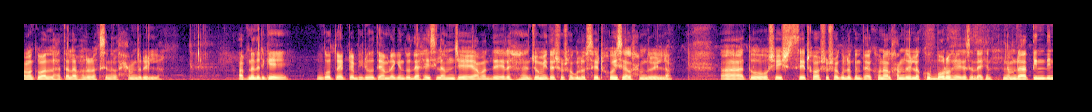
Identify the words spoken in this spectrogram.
আমাকেও আল্লাহ তালা ভালো রাখছেন, আলহামদুলিল্লাহ। আপনাদেরকে গত একটা ভিডিওতে আমরা কিন্তু দেখাইছিলাম যে আমাদের জমিতে শসাগুলো সেট হয়েছে, আলহামদুলিল্লাহ। তো সেই সেট হওয়া শসাগুলো কিন্তু এখন, আলহামদুলিল্লাহ, খুব বড় হয়ে গেছে, দেখেন। আমরা তিন দিন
